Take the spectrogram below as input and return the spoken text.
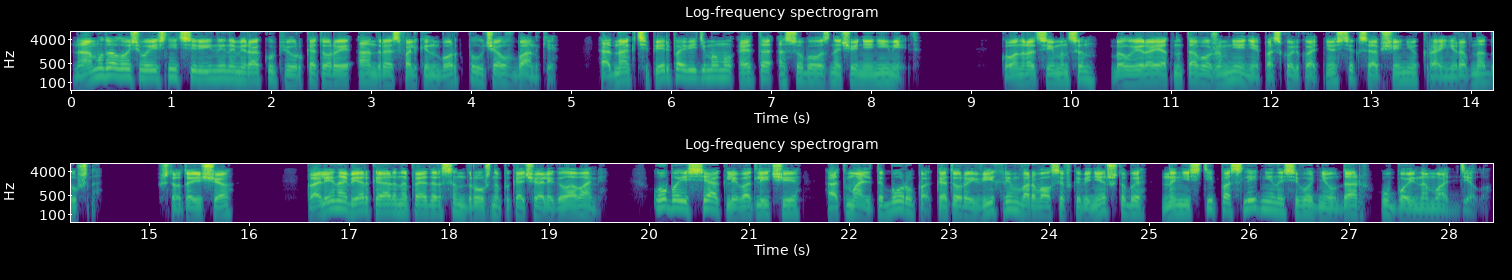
Нам удалось выяснить серийные номера купюр, которые Андреас Фалькенборг получал в банке. Однако теперь, по-видимому, это особого значения не имеет. Конрад Симонсон был, вероятно, того же мнения, поскольку отнесся к сообщению крайне равнодушно. Что-то еще? Полина Берг и Арне Педерсон дружно покачали головами. Оба иссякли, в отличие от Мальты Борупа, который вихрем ворвался в кабинет, чтобы нанести последний на сегодня удар убойному отделу.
